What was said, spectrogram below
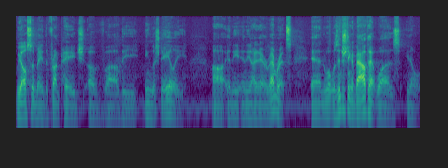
We also made the front page of uh, the English Daily uh, in, the, in the United Arab Emirates. And what was interesting about that was, you know,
